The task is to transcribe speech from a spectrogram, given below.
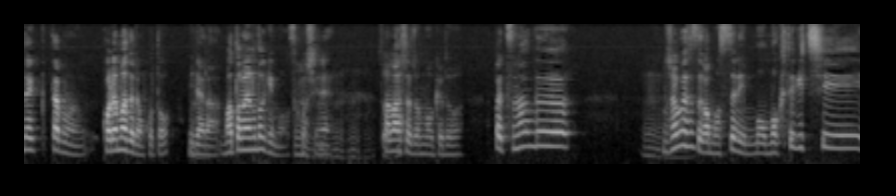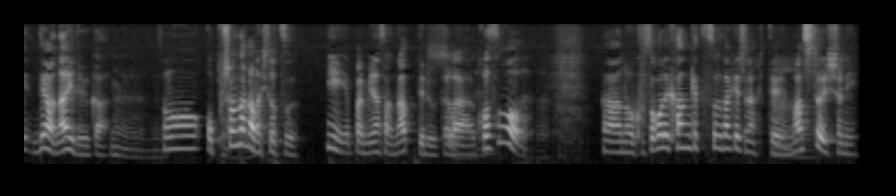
で多分これまでのことみたいな、まとめの時も少しね、話したと思うけどやっぱりつなぐうん商業施設がもうすでにもう目的地ではないというか、そのオプションの中の一つにやっぱり皆さんなってるからこそあのそこで完結するだけじゃなくて、うん。街と一緒に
